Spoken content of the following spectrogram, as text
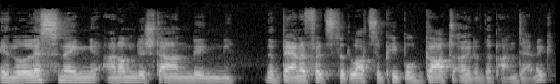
in listening and understanding the benefits that lots of people got out of the pandemic,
